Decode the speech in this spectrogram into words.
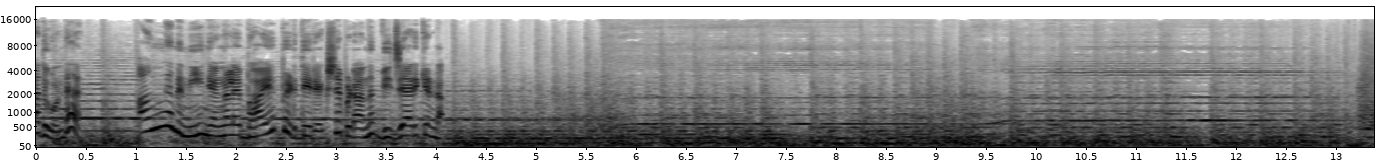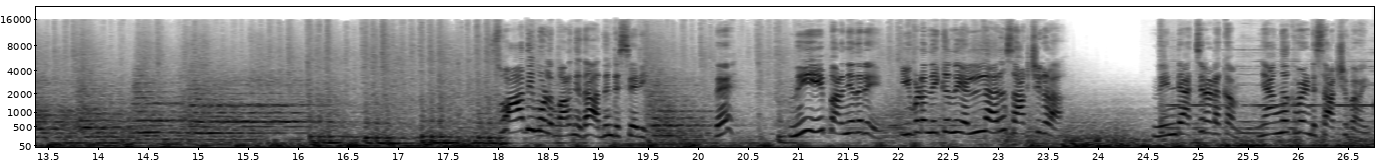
അതുകൊണ്ട് അങ്ങനെ നീ ഞങ്ങളെ ഭയപ്പെടുത്തി രക്ഷപ്പെടാന്ന് വിചാരിക്കണ്ട. സ്വാതിമോൾ പറഞ്ഞതാ അതിന്റെ ശരി. നീ ഈ പറഞ്ഞതിന് ഇവിടെ നിൽക്കുന്ന എല്ലാരും സാക്ഷികളാ. നിന്റെ അച്ഛനടക്കം ഞങ്ങൾക്ക് വേണ്ടി സാക്ഷി പറയും.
